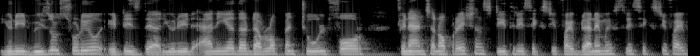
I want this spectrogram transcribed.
You need Visual Studio, it is there. You need any other development tool for finance and operations d365 dynamics 365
